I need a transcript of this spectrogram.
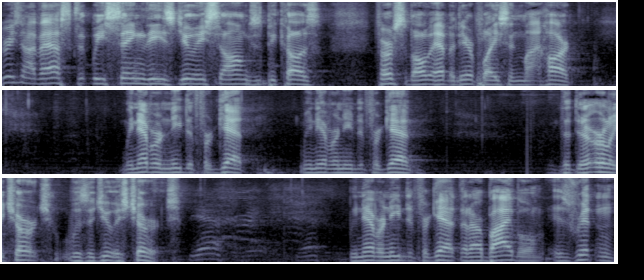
The reason I've asked that we sing these Jewish songs is because, first of all, they have a dear place in my heart. We never need to forget, we never need to forget that the early church was a Jewish church. We never need to forget that our Bible is written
